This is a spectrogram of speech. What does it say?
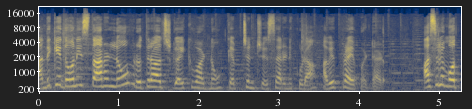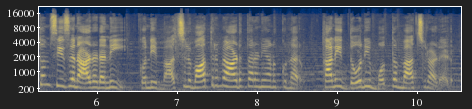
అందుకే ధోని స్థానంలో రుతురాజ్ గైక్వాడ్ను కెప్టెన్ చేశారని కూడా అభిప్రాయపడ్డాడు. అసలు మొత్తం సీజన్ ఆడడని కొన్ని మ్యాచ్లు మాత్రమే ఆడతారని అనుకున్నారు. కానీ ధోని మొత్తం మ్యాచ్లు ఆడాడు.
